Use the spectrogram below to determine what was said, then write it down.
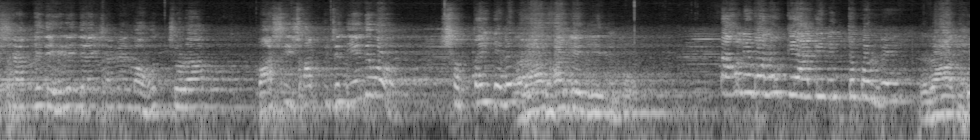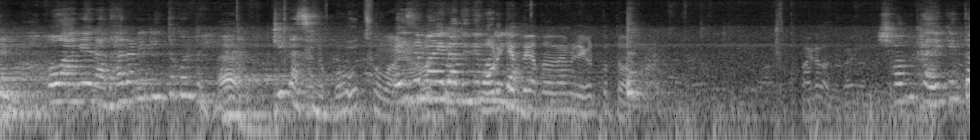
শ্যাম যদি হেরে যায় শ্যামের চোরা বাসি সব কিছু দিয়ে দেবো? সত্যই দেবে রাধাকে দিয়ে দেবো। তাহলে বলো কে আগে নৃত্য করবে? রাধে। ও আগে রাধারানী নৃত্য করবে? হ্যাঁ। ঠিক আছে। বহুত সময়। এই যে মায়েরা। পরীক্ষাতে আমি রেকর্ড করতে পারব সংখ্যায় কিন্তু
